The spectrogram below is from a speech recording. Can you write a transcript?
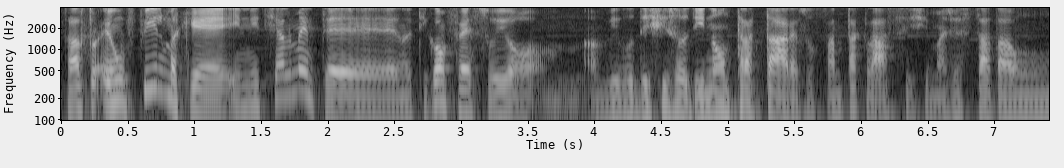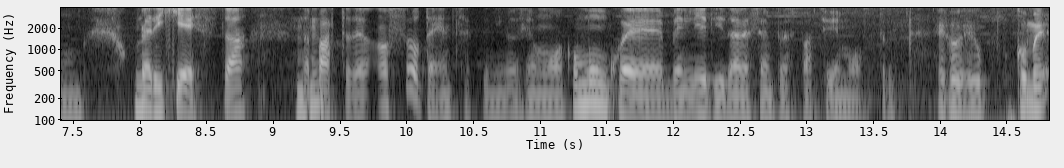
Tra l'altro è un film che inizialmente, ti confesso, io avevo deciso di non trattare su Fantaclassici, ma c'è stata un, una richiesta da mm-hmm. parte della nostra utenza e quindi noi siamo comunque ben lieti di dare sempre spazio ai mostri. Ecco, come,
